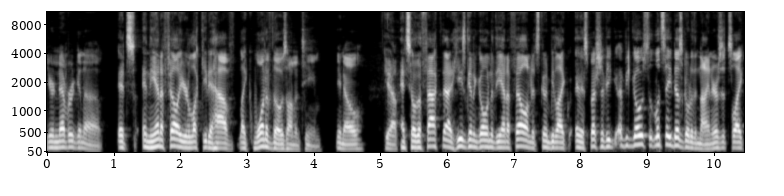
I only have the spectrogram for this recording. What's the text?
"You're never gonna." It's in the NFL. You're lucky to have like one of those on a team. You know, Yeah. and so the fact that he's going to go into the NFL and it's going to be like, especially if he if he goes to, let's say he does go to the Niners, it's like,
